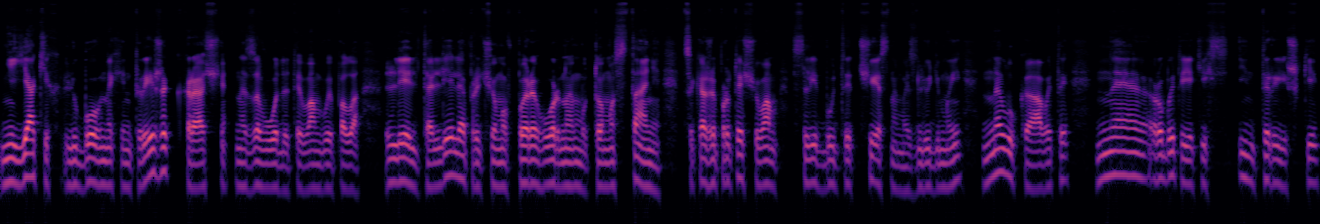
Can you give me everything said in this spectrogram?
ніяких любовних інтрижок краще не заводити. Вам випала лель та леля, причому в перегорному тому стані. Це каже про те, що вам слід бути чесними з людьми, не лукавити, не робити якісь інтрижки,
